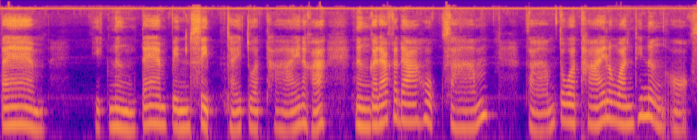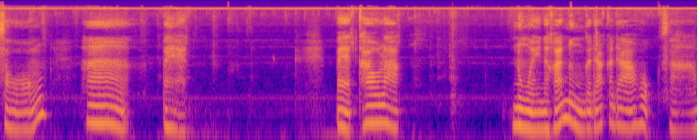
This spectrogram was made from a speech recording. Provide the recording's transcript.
แต้ม อีกหนึ่งแต้มเป็นสิบใช้ตัวท้ายนะคะหนึ่งกรกฎาหกสามสามตัวท้ายรางวัลที่หนึ่งออกสอง ห้าแปดแปดเข้าหลัก หน่วยนะคะหนึ่งกระดากฎาหกสาม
